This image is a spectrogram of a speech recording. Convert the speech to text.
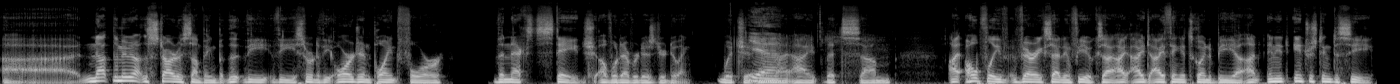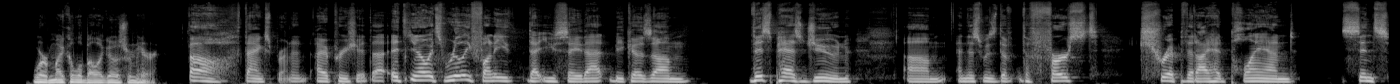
Uh, not maybe not the start of something, but the, the the sort of the origin point for the next stage of whatever it is you're doing. Which yeah, I, I that's um I, hopefully very exciting for you because I, I I think it's going to be uh, interesting to see where Michael LaBella goes from here. Oh, thanks, Brennan. I appreciate that. It's you know it's really funny that you say that because um this past June um and this was the the first trip that I had planned since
